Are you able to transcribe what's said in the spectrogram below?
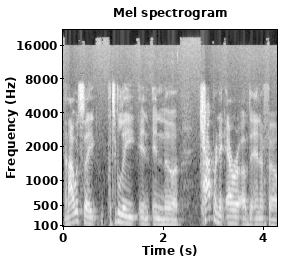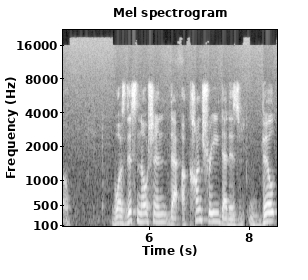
and I would say particularly in, in the Kaepernick era of the NFL, was this notion that a country that is built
